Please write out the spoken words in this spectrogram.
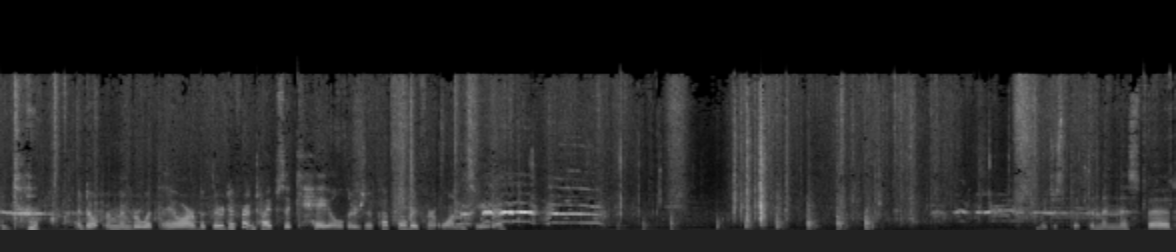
I don't remember what they are, but they're different types of kale. There's a couple different ones here. We just put them in this bed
